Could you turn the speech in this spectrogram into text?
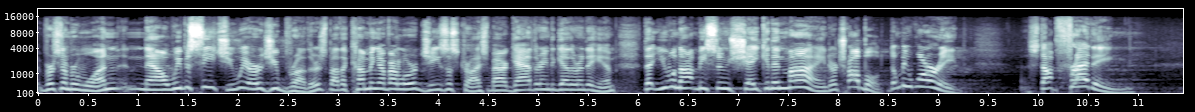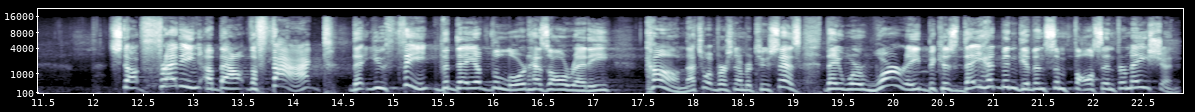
Verse number one Now we beseech you, we urge you, brothers, by the coming of our Lord Jesus Christ, by our gathering together unto him, that you will not be soon shaken in mind or troubled. Don't be worried. Stop fretting. Stop fretting about the fact that you think the day of the Lord has already come. That's what verse number two says. They were worried because they had been given some false information.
